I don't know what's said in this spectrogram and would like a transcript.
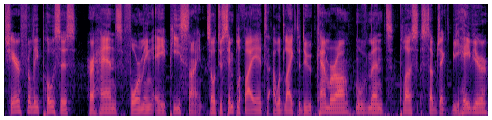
cheerfully poses her hands forming a peace sign. So to simplify it, I would like to do camera movement plus subject behavior.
